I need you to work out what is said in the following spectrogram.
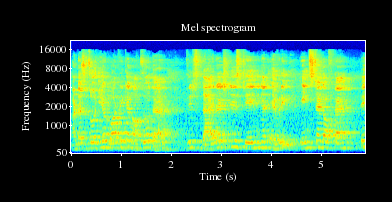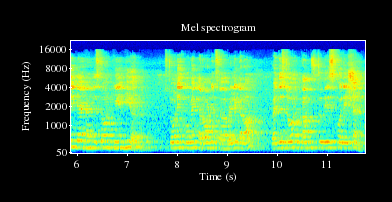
Understood? So here what we can observe that this direction is changing at every instant of time. Think that when the stone came here, stone is moving around, it's uh, rolling around. When the stone comes to this position,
